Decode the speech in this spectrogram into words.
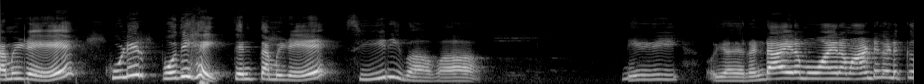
தமிழே குளிர் பொதிகை தென் தமிழே சீரிவாவா நீ ரெண்டாயிரம் மூவாயிரம் ஆண்டுகளுக்கு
